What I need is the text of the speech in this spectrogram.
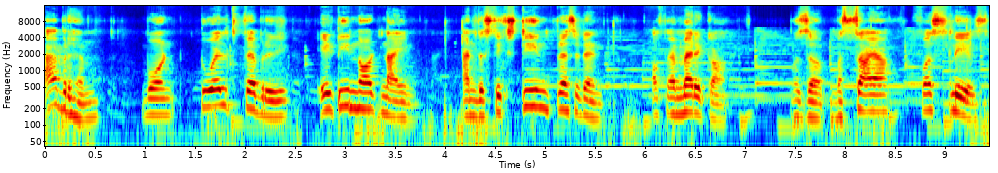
Abraham, born 12th February 1809 and the 16th President of America, was a messiah for slaves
